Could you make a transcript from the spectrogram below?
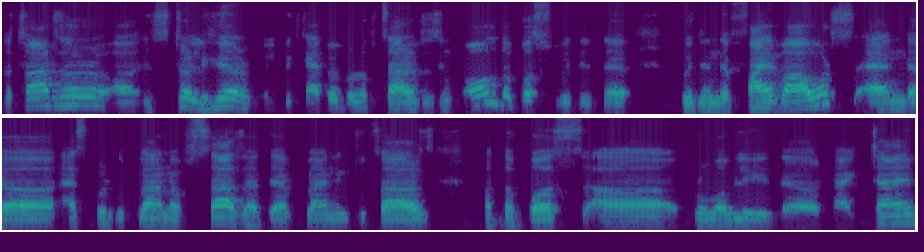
the charger uh, installed here will be capable of charging all the bus within the within the five hours. And uh, as per the plan of Sajha they are planning to charge the bus uh, probably in the night time.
